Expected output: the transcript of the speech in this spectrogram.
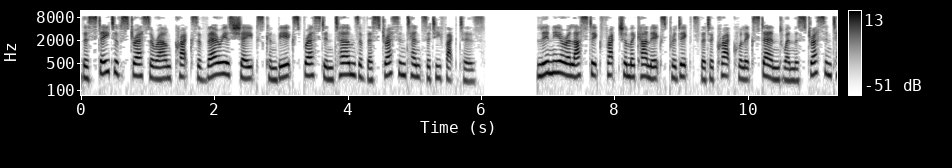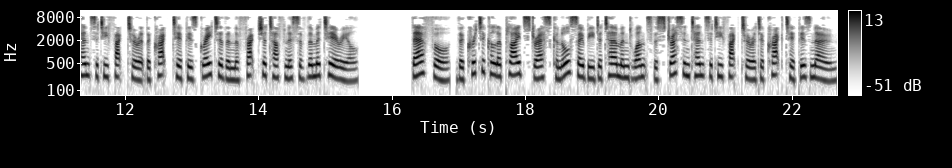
The state of stress around cracks of various shapes can be expressed in terms of their stress intensity factors. Linear elastic fracture mechanics predicts that a crack will extend when the stress intensity factor at the crack tip is greater than the fracture toughness of the material. Therefore, the critical applied stress can also be determined once the stress intensity factor at a crack tip is known.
